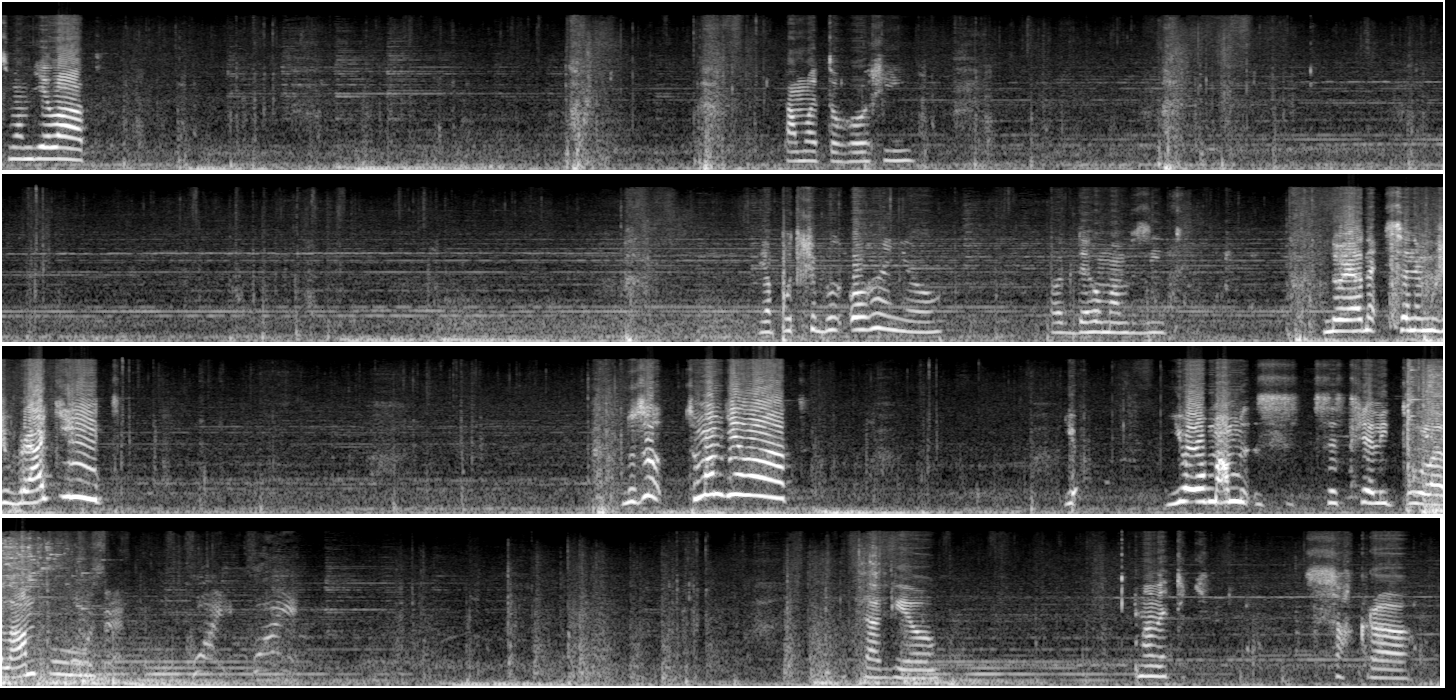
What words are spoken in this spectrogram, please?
Co mám dělat? Tamhle to hoří. Já potřebuji oheň, jo. Ale kde ho mám vzít? No já ne, se nemůžu vrátit. No co, co mám dělat? Jo, jo mám sestřelit tuhle lampu. Tak jo. Máme teď. Sakra.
